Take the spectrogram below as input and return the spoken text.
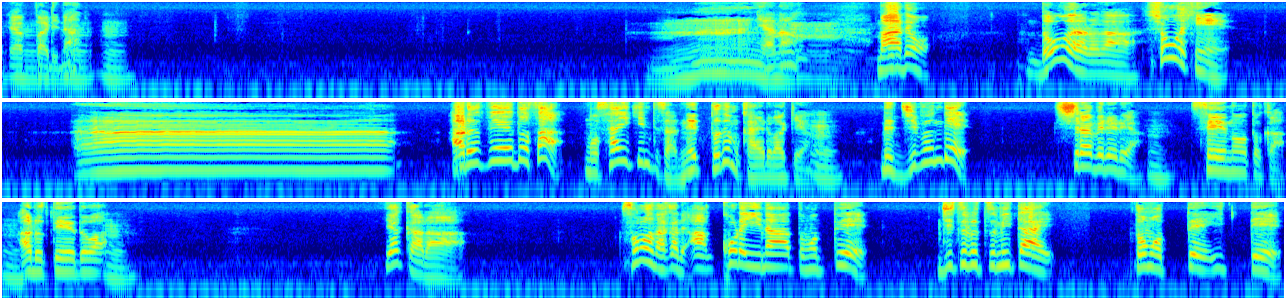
ん。やっぱりなうん、うん。うーん、やな。うんまあでも、どうやろな。商品、うーん、ある程度さ、もう最近ってさ、ネットでも買えるわけやん。うん。で、自分で調べれるやん。うん。性能とか、うんある程度は。うん。やから、その中で、あ、これいいなと思って、実物見たいと思って行って、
